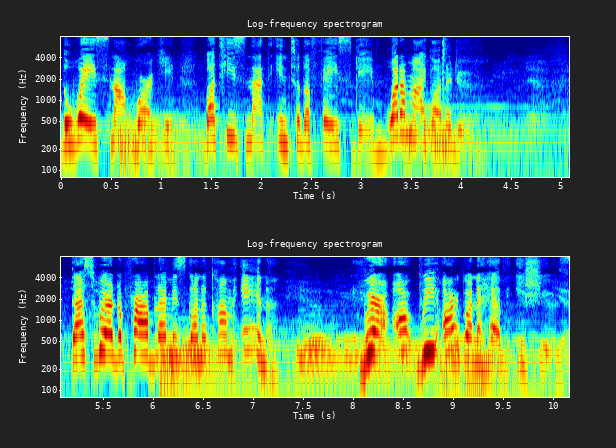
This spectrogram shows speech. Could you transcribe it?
the way it's not working, but he's not into the face game. What am I gonna do? That's where the problem is gonna come in. We're are, we are gonna have issues.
